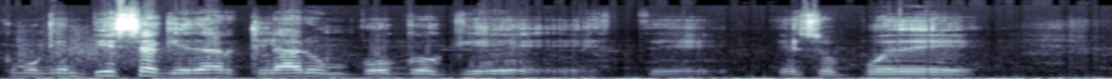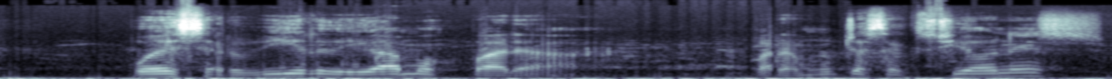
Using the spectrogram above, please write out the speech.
Como que empieza a quedar claro un poco que este, eso puede, puede servir, digamos, para, para muchas acciones,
